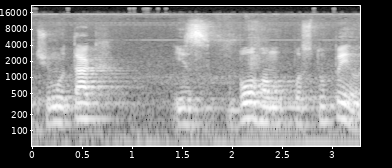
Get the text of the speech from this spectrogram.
і чому так із Богом поступили.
